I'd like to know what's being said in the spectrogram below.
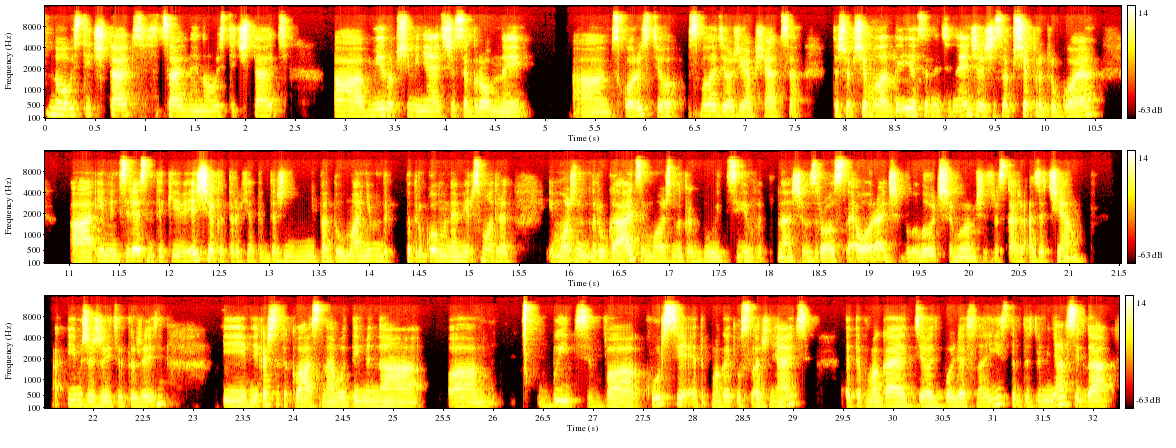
новости читать, социальные новости читать. А мир вообще меняет сейчас огромной а, скоростью с молодежью общаться, потому что вообще молодые, особенно тинейджеры, сейчас вообще про другое. А, им интересны такие вещи, о которых я там даже не подумаю. Они по-другому на мир смотрят, и можно ругать, и можно как бы уйти вот наши взрослые. О, раньше было лучше, мы вам сейчас расскажем. А зачем? А им же жить эту жизнь. И мне кажется, это классно. Вот именно эм, быть в курсе, это помогает усложнять это помогает делать более слоистым. То есть для меня всегда,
